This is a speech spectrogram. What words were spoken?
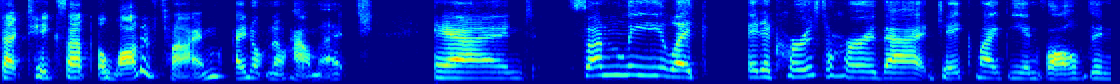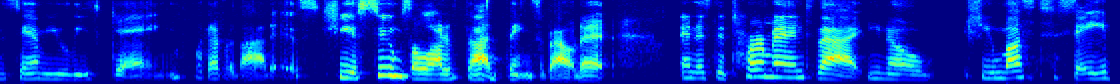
that takes up a lot of time. I don't know how much. And suddenly, like, it occurs to her that Jake might be involved in Sam gang, whatever that is. She assumes a lot of bad things about it and is determined that, you know, she must save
